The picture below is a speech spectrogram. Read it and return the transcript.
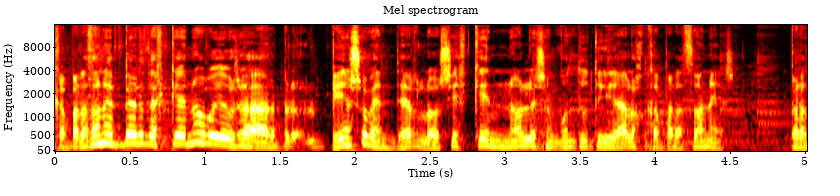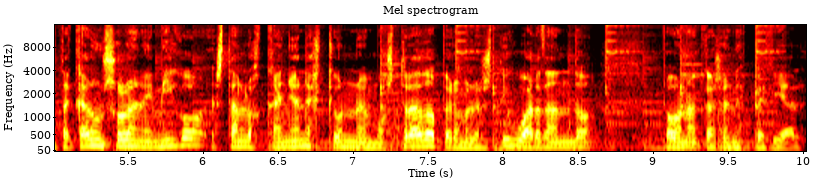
Caparazones verdes que no voy a usar, pero pienso venderlos, si es que no les encuentro utilidad a los caparazones. Para atacar un solo enemigo están los cañones que aún no he mostrado, pero me los estoy guardando para una ocasión especial.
